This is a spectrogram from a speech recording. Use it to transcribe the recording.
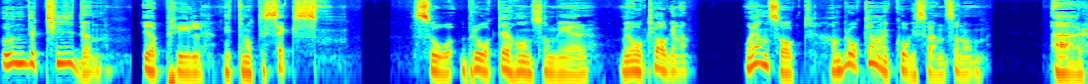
Under tiden i april 1986 så bråkar Hansson mer med åklagarna. Och en sak han bråkar med KG Svensson om är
